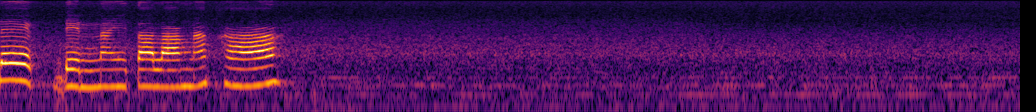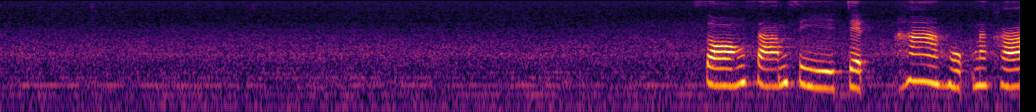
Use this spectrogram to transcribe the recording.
เลขเด่นในตารางนะคะ สองสามสี่เจ็ดห้าหกนะคะ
